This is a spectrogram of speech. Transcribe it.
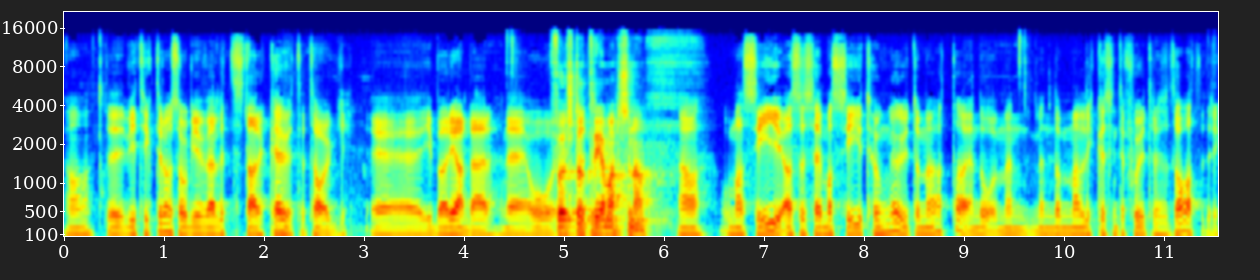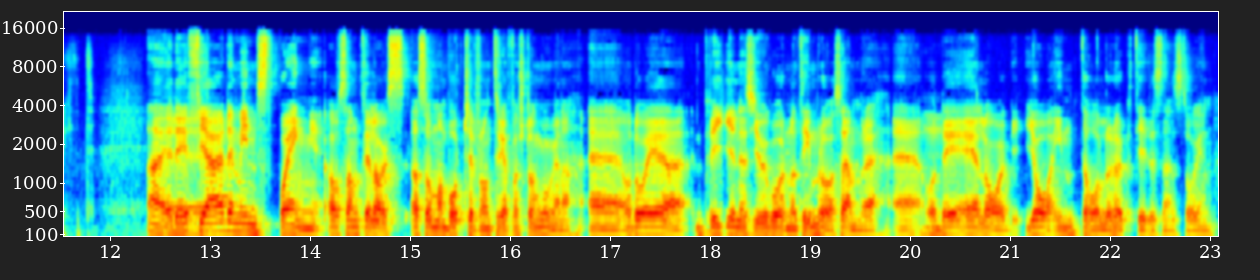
Ja, det, vi tyckte de såg ju väldigt starka ut ett tag eh, i början där. eh, Och, Första tre matcherna. Ja, och man ser ju, alltså, man ser ju tunga ut att möta ändå, men, men de, man lyckas inte få ut resultatet riktigt. Nej, det är fjärde minst poäng av samtliga lag, alltså om man bortser från de tre första omgångarna. Eh, och då är Brynäs, Djurgården och Timrå sämre. Eh, mm. Och det är lag jag inte håller högt hittills den här säsongen.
